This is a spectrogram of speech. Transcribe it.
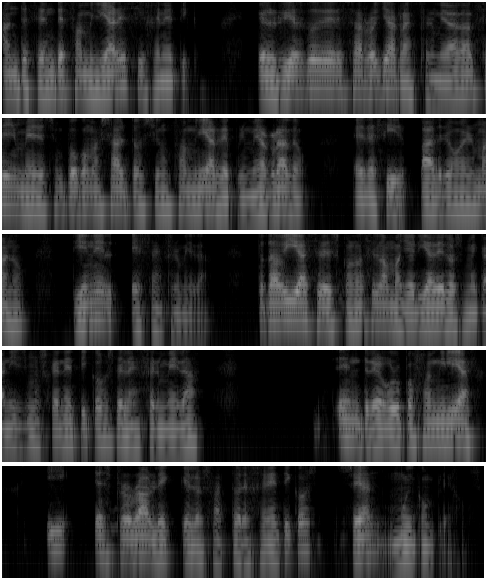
Antecedentes familiares y genética. El riesgo de desarrollar la enfermedad de Alzheimer es un poco más alto si un familiar de primer grado, es decir, padre o hermano, tiene esta enfermedad. Todavía se desconoce la mayoría de los mecanismos genéticos de la enfermedad entre el grupo familiar y es probable que los factores genéticos sean muy complejos.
